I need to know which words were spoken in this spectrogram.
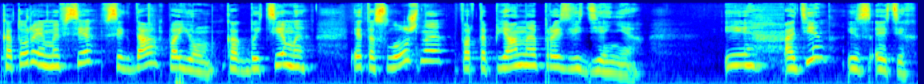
которые мы все всегда поем, как бы темы. Это сложное фортепианное произведение. И один из этих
